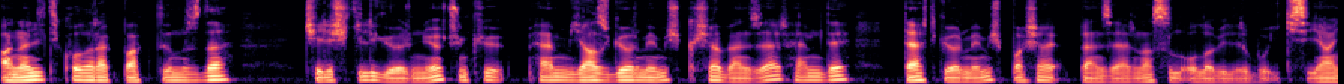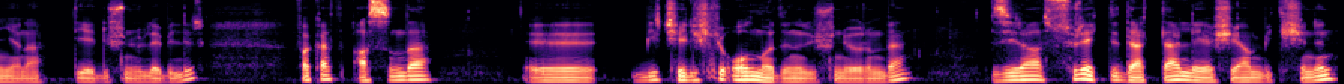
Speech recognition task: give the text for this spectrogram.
analitik olarak baktığımızda çelişkili görünüyor. Çünkü hem yaz görmemiş kışa benzer hem de dert görmemiş başa benzer nasıl olabilir bu ikisi yan yana diye düşünülebilir. Fakat aslında e, bir çelişki olmadığını düşünüyorum ben. Zira sürekli dertlerle yaşayan bir kişinin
